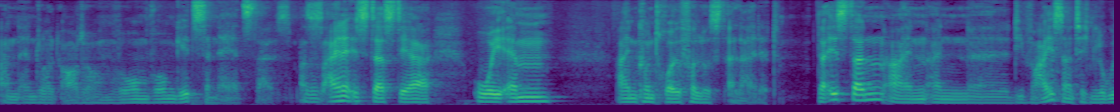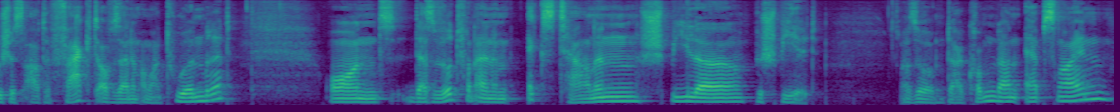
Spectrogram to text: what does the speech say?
an Android Auto? Worum, worum geht's denn da jetzt alles? Also das eine ist, dass der OEM einen Kontrollverlust erleidet. Da ist dann ein, ein äh, Device, ein technologisches Artefakt auf seinem Armaturenbrett. Und das wird von einem externen Spieler bespielt. Also da kommen dann Apps rein,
